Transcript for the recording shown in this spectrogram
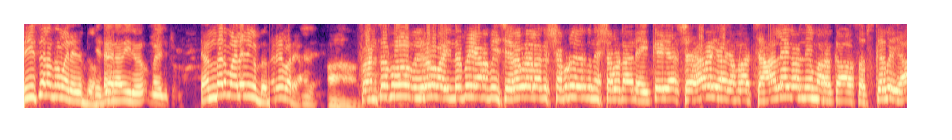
ഡീസൽ എത്ര മൈലേജ് കിട്ടും. എന്തായാലും മൈലേജ് കിട്ടും. എന്തായാലും പറയാം. ഫ്രണ്ട്സ് അപ്പോ വീഡിയോ വൈൻഡപ്പ് ചെയ്യണം. ഈ ചെറിയ വീഡിയോകളൊക്കെ ഇഷ്ടപ്പെടുന്ന ഇഷ്ടപ്പെട്ടാൽ ലൈക്ക് ചെയ്യുക ഷെയർ ചെയ്യുക. നമ്മളെ ചാനലിൽ കാണുന്ന മറക്കുക സബ്സ്ക്രൈബ് ചെയ്യുക.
